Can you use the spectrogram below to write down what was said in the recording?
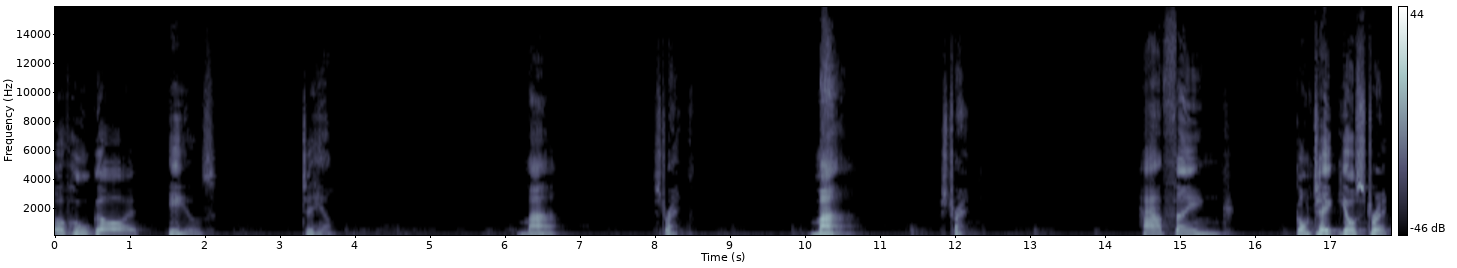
of who God is to him. My strength. My strength. How thing gonna take your strength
